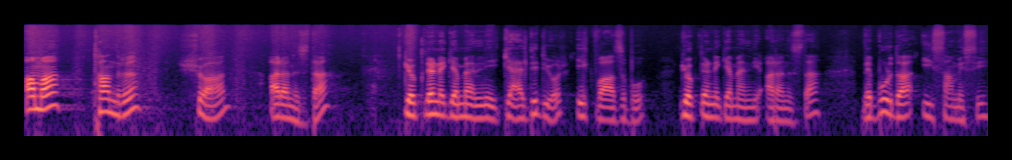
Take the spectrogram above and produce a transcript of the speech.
ama Tanrı şu an aranızda. Göklerin egemenliği geldi diyor. İlk vaazı bu. Göklerin egemenliği aranızda. Ve burada İsa Mesih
